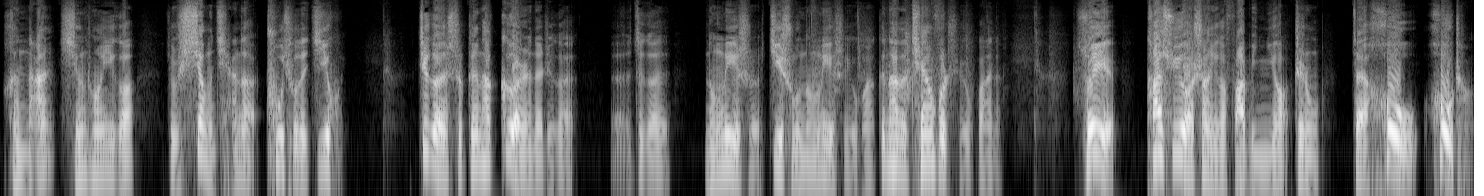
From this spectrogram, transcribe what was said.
很难形成一个就是向前的出球的机会，这个是跟他个人的这个呃这个能力是技术能力是有关，跟他的天赋是有关的，所以他需要上一个法比尼奥这种在后后场。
